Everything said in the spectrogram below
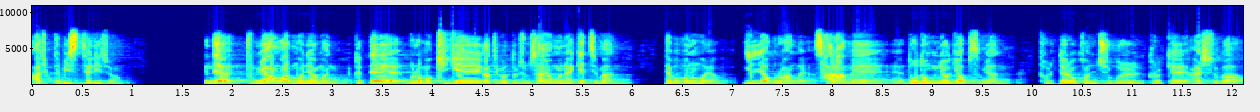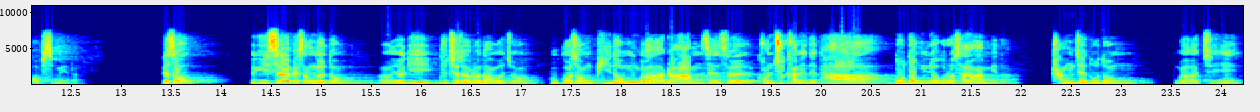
아직도 미스테리죠. 근데 분명한 건 뭐냐면 그때 물론 뭐 기계 같은 것도 좀 사용은 했겠지만 대부분은 뭐예요? 인력으로 한 거예요. 사람의 노동력이 없으면 절대로 건축을 그렇게 할 수가 없습니다. 그래서 여기 이스라엘 백성들도 어, 여기 구체적으로 나오죠. 국고성 비돔과 라암셋을 건축하는데 다 노동력으로 사용합니다. 강제 노동과 같이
